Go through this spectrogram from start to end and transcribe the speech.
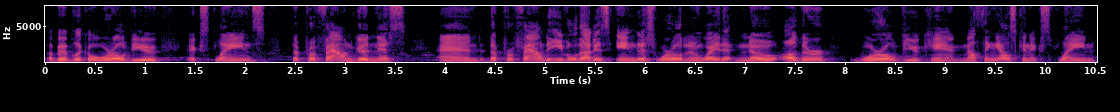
A biblical worldview explains the profound goodness and the profound evil that is in this world in a way that no other worldview can. Nothing else can explain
